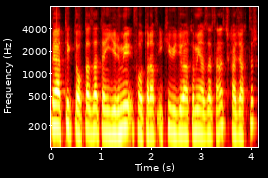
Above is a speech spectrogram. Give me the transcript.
Veya TikTok'ta zaten 20 fotoğraf 2 video akımı yazarsanız çıkacaktır.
